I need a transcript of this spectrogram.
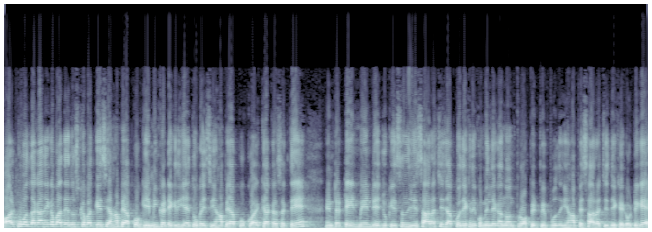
ऑल टू ऑल लगाने के बाद देन उसके बाद कैसे यहाँ पे आपको गेमिंग कैटेगरी है तो कैसे यहाँ पे आपको क्या कर सकते हैं इंटरटेनमेंट एजुकेशन ये सारा चीज़ आपको देखने को मिलेगा नॉन प्रॉफिट पीपुल यहाँ पे सारा चीज़ देखेगा ठीक है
